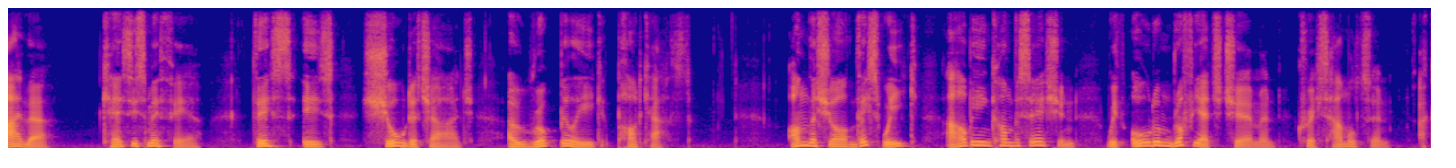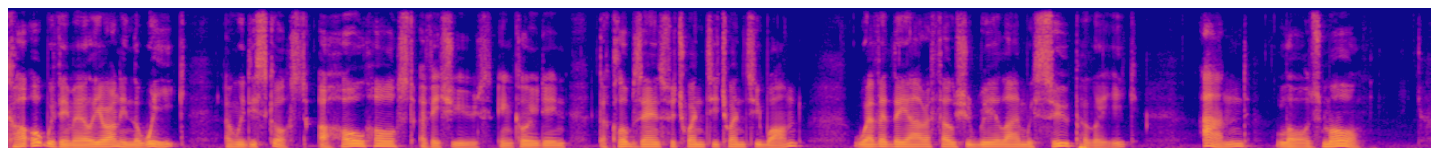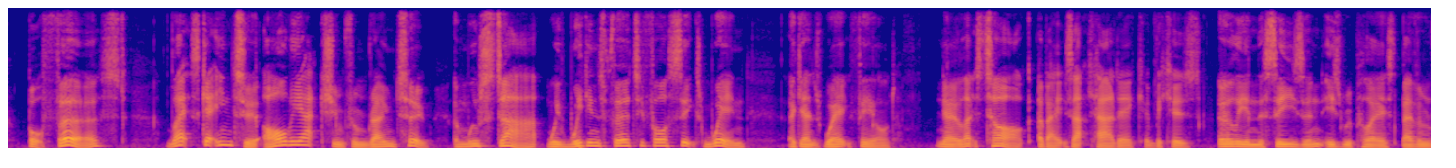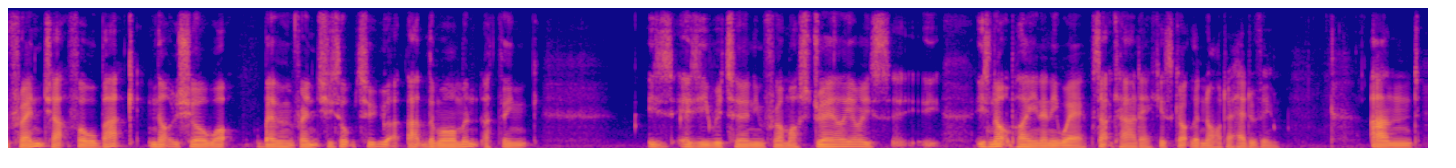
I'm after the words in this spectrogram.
Hi there, Casey Smith here. This is Shoulder Charge, a rugby league podcast. On the show this week, I'll be in conversation with Oldham Roughyeds chairman Chris Hamilton. I caught up with him earlier on in the week and we discussed a whole host of issues, including the club's aims for 2021, whether the RFL should realign with Super League, and loads more. But first, let's get into all the action from round two, and we'll start with Wigan's 34 6 win against Wakefield. Now, let's talk about Zach Hardaker because early in the season he's replaced Bevan French at fullback. Not sure what Bevan French is up to at, at the moment. I think is is he returning from Australia? He's he's not playing anywhere. Zach Hardaker's got the nod ahead of him, and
